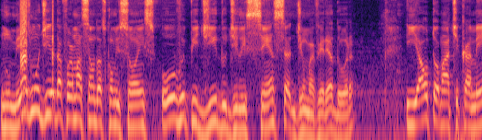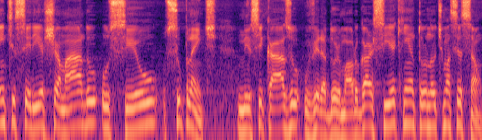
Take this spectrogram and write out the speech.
no mesmo dia da formação das comissões, houve pedido de licença de uma vereadora e automaticamente seria chamado o seu suplente. Nesse caso, o vereador Mauro Garcia, que entrou na última sessão.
